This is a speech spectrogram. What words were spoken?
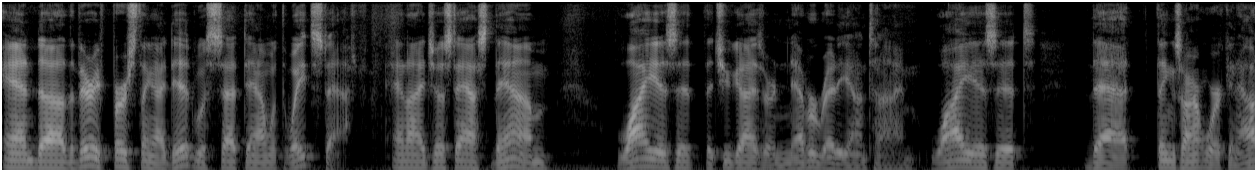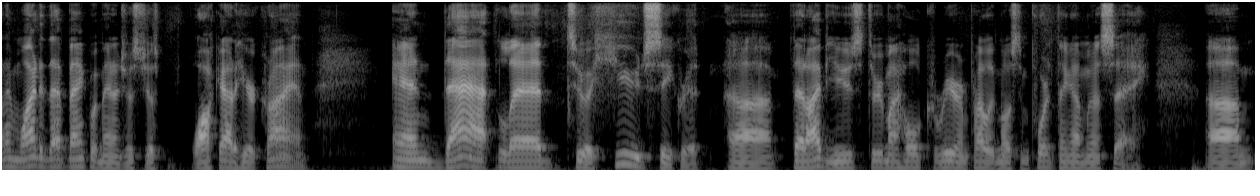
And uh, the very first thing I did was sat down with the wait staff, and I just asked them, "Why is it that you guys are never ready on time? Why is it that things aren't working out? And why did that banquet manager just walk out of here crying?" And that led to a huge secret uh, that I've used through my whole career, and probably the most important thing I'm going to say. Um,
